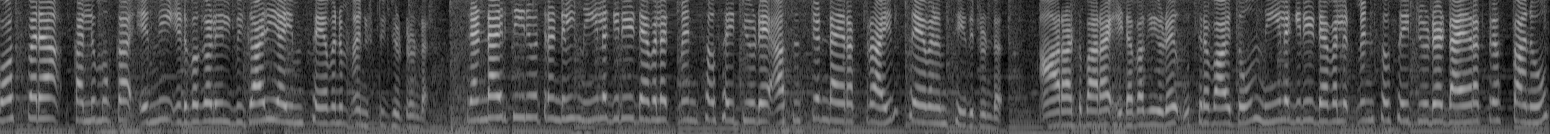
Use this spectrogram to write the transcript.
ബോസ്പര കല്ലുമുക്ക എന്നീ ഇടവകളിൽ വികാരിയായും സേവനം അനുഷ്ഠിച്ചിട്ടുണ്ട്. രണ്ടായിരത്തി ഇരുപത്തിരണ്ടിൽ നീലഗിരി ഡെവലപ്മെന്റ് സൊസൈറ്റിയുടെ അസിസ്റ്റന്റ് ഡയറക്ടറായും സേവനം ചെയ്തിട്ടുണ്ട്. ആറാട്ടുപാറ ഇടവകയുടെ ഉത്തരവാദിത്വവും നീലഗിരി ഡെവലപ്മെന്റ് സൊസൈറ്റിയുടെ ഡയറക്ടർ സ്ഥാനവും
